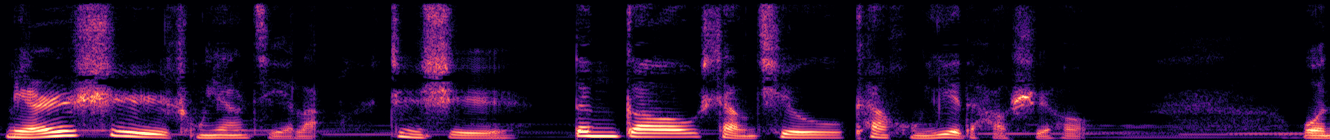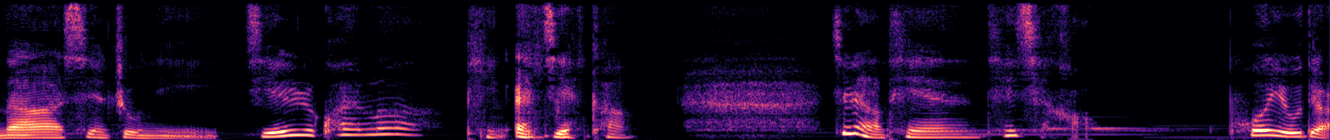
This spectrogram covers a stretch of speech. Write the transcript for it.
明儿是重阳节了，正是登高赏秋、看红叶的好时候。我呢，先祝你节日快乐、平安健康。这两天天气好。颇有点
